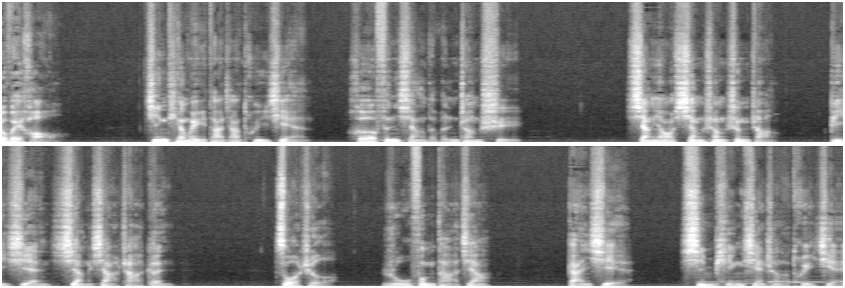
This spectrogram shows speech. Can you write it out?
各位好，今天为大家推荐和分享的文章是：想要向上生长，必先向下扎根。作者如风大家，感谢新平先生的推荐。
